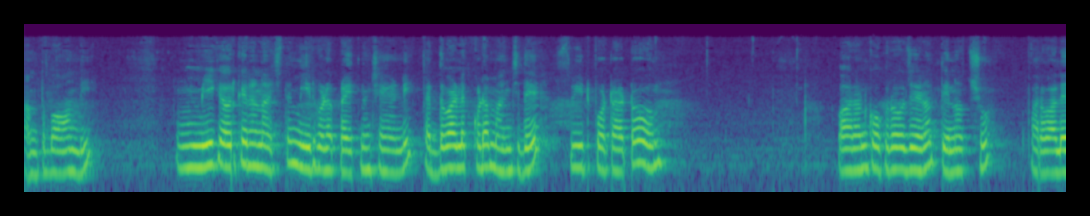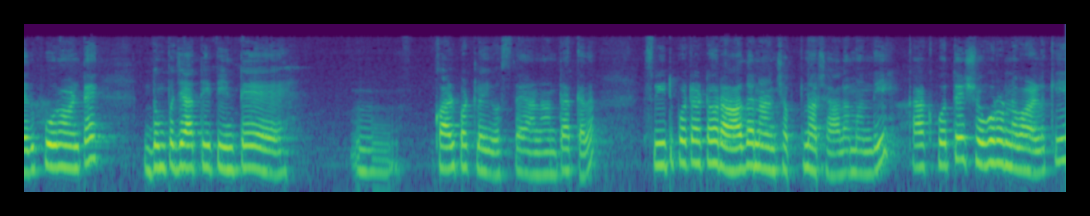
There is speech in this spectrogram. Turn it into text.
అంత బాగుంది. మీకు ఎవరికైనా నచ్చితే మీరు కూడా ప్రయత్నం చేయండి. పెద్దవాళ్ళకి కూడా మంచిదే. స్వీట్ పొటాటో వారానికి ఒక రోజైనా తినొచ్చు. పర్వాలేదు. పూర్వం అంటే దుంప జాతి తింటే కాల్పట్లు అవి వస్తాయి అని అంటారు కదా. స్వీట్ పొటాటో రాదని అని చెప్తున్నారు చాలామంది. కాకపోతే షుగర్ ఉన్న వాళ్ళకి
